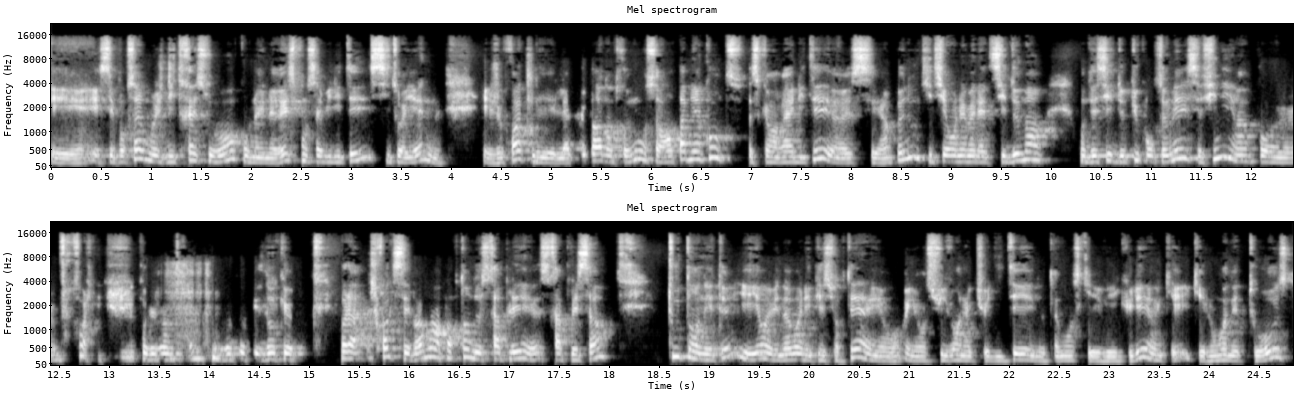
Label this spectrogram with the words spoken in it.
Et, c'est pour ça que moi je dis très souvent qu'on a une responsabilité citoyenne, et je crois que la plupart d'entre nous on s'en rend pas bien compte, parce qu'en réalité euh, c'est un peu nous qui tirons les manettes. Si demain on décide de plus consommer, c'est fini hein, pour, euh, pour, les, gens de Donc euh, voilà, je crois que c'est vraiment important de se rappeler, se rappeler ça tout en ayant évidemment les pieds sur terre et en, suivant l'actualité, notamment ce qui est véhiculé, hein, qui, est, qui, est, loin d'être tout rose.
